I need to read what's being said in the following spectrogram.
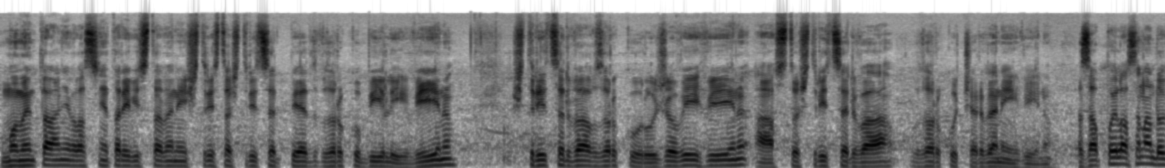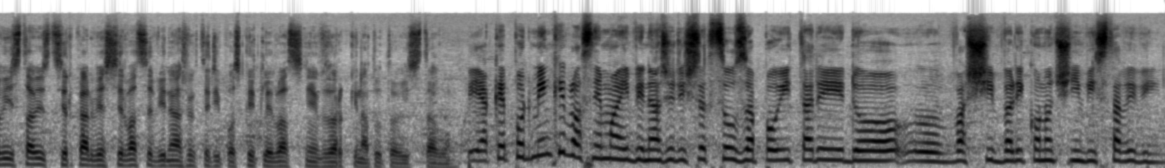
Momentálně vlastně tady vystavený 445 vzorků bílých vín, 42 vzorků růžových vín a 142 vzorků červených vín. Zapojila se nám do výstavy cirka 220 vinařů, kteří poskytli vlastně vzorky na tuto výstavu. Jaké podmínky vlastně mají vinaři, když se chcou zapojit tady do eh, vaší velikonoční výstavy vín?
